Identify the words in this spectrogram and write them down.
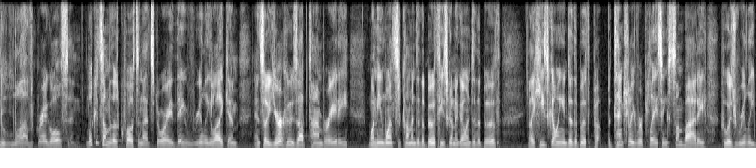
love Greg Olsen. Look at some of those quotes in that story. They really like him. And so you're who's up Tom Brady. When he wants to come into the booth, he's going to go into the booth. Like he's going into the booth, potentially replacing somebody who is really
